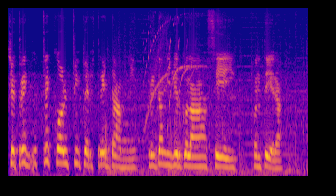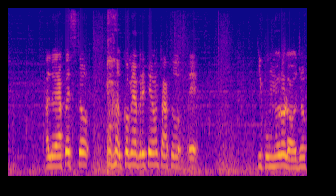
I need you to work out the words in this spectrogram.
Cioè, tre, tre colpi per tre danni. Tre danni virgola 6. Quant'era? Allora, questo, come avrete notato, è tipo un orologio.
